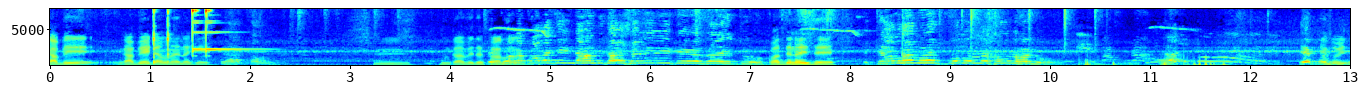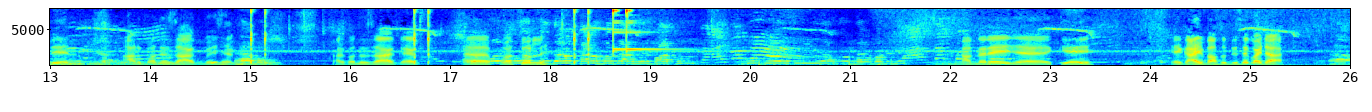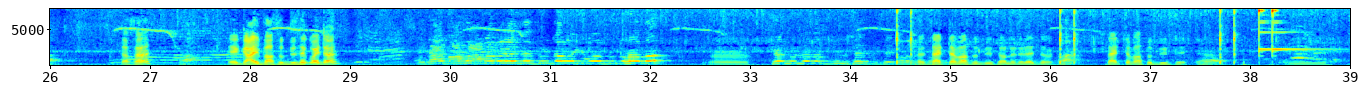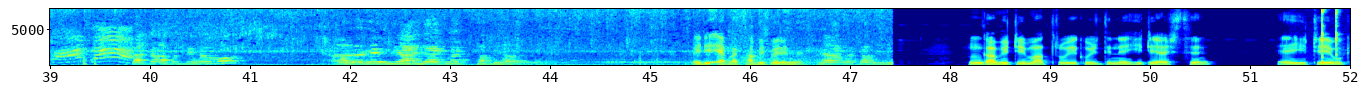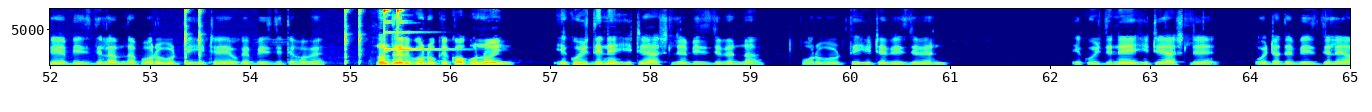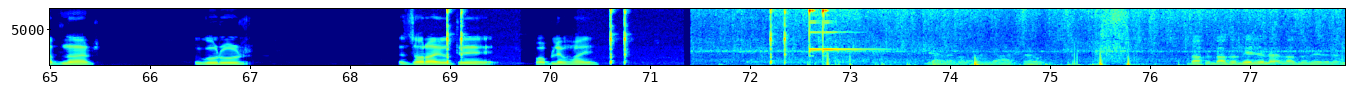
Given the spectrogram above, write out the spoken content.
গাবি গাবি এটা মনে হয় নাকি? হুম গাবি তো কালো। কতদিন হয়েছে একুশ দিন। আর কদিন যাক বুঝছেন? আর কত যাক এক পঁচল্লিশ আপনার এই কি? এই গাই বাছুর দিছে কয়টা? চাষা এই গাই বাছুর দিছে কয়টা? চারটা বাছুর দিছে অলরেডি তাই তো? চারটা বাছুর দিছে? এটি এক লাখ ছাব্বিশ পেরিয়েছে? গাভীটি মাত্র একুশ দিনে হিটে আসছে। এই হিটে ওকে বীজ দিলাম না পরবর্তী হিটে ওকে বীজ দিতে হবে। আপনাদের গরুকে কখনোই একুশ দিনে হিটে আসলে বীজ দিবেন না পরবর্তী হিটে বীজ দিবেন। একুশ দিনে হিটে আসলে ওইটাতে বীজ দিলে আপনার গরুর জরায়ুতে প্রবলেম হয়। বাসু বাসু ভেজে না বাসু ভেজে না।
